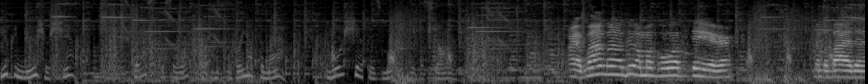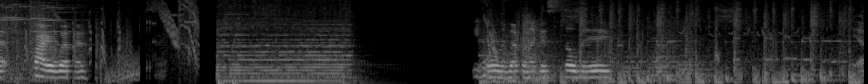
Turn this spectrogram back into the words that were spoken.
you can use your ship. Press the select button to bring up the map. Your ship is marked with a star. Alright, what I'm gonna do, I'm gonna go up there. I'm gonna buy that fire weapon. You hold the weapon like it's so big. Yeah.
